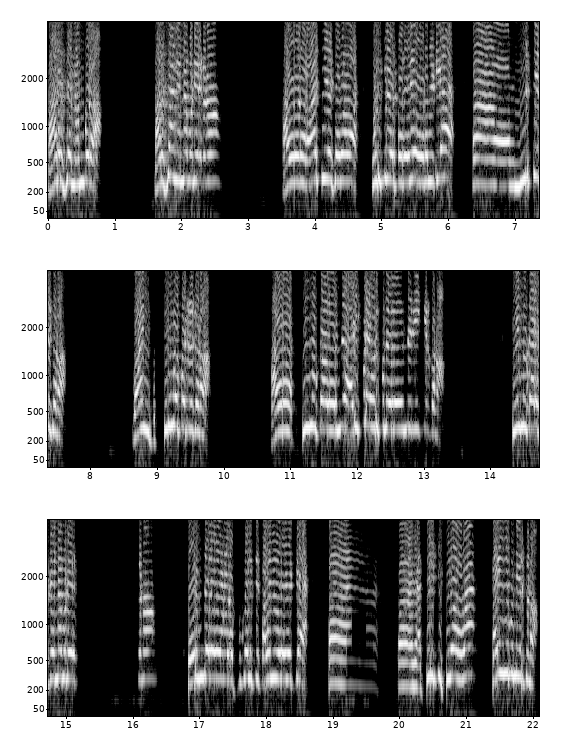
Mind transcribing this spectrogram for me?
அரசை நம்புறோம். அரசாங்கம் என்ன பண்ணிருக்கணும் அவரோட ராஜ்யசபா உறுப்பினர் பதவியை உடனடியா நிறுத்தி இருக்கணும் வாங்கி திரும்பப்பட்டிருக்கணும். அவரை திமுக இருந்து அடிப்படை உறுப்பினர் வந்து நீக்கிருக்கணும் திமுக அரசு என்ன பண்ணிருக்கணும் பெருந்தலைவரோட புகழுக்கு கலந்து வச்ச திருச்சி சிவாவை கைது பண்ணிருக்கணும்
